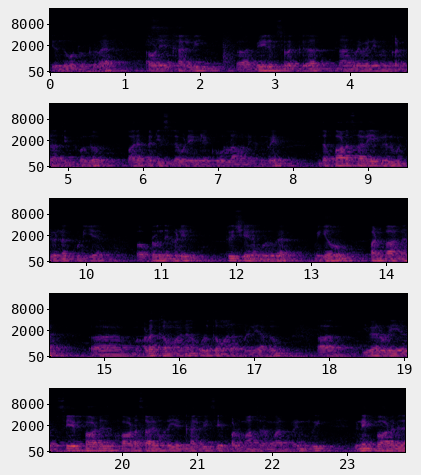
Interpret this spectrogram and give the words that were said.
இருந்து கொண்டிருக்கிறார். அவருடைய கல்வி மேலும் சிறக்க நான் இறைவனை முதல் கொண்டு அவரை பற்றி சில விடயங்களை கூறலாம் நினைக்கின்றேன். இந்த பாடசாலையை விரல் விட்டு எண்ணக்கூடிய குழந்தைகளில் கிறிஸ்டியனும் ஒருவர் மிகவும் பண்பான அடக்கமான ஒழுக்கமான பிள்ளையாகவும் இவருடைய செயற்பாடு பாடசாலையினுடைய கல்வி செயற்பாடு மாத்திரமின்றி இணைப்பாட வித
